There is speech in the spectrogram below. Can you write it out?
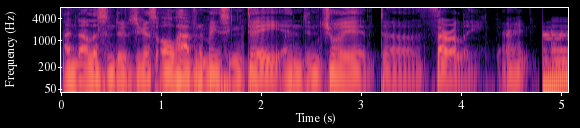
And uh, listen, dudes, you guys all have an amazing day and enjoy it uh, thoroughly. All right.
